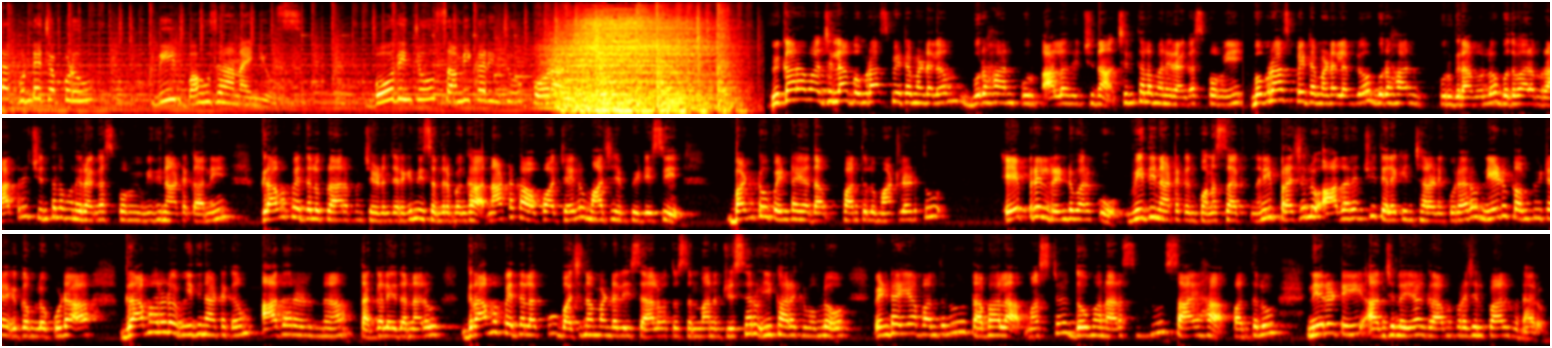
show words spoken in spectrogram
చప్పుడు. మీ Bahujana nine news. బోధించు సమీకరించు పోరాడు. వికారాబాద్ జిల్లా బుమ్రాస్పేట మండలం బుర్హాన్పూర్ ఆలోచించిన చింతలమణి రంగస్వామి. బుమ్రాస్పేట మండలంలో బుర్హాన్పూర్ గ్రామంలో బుధవారం రాత్రి చింతలమణి రంగస్వామి విధి నాటకాన్ని గ్రామ పెద్దలు ప్రారంభం చేయడం జరిగింది. ఈ సందర్భంగా నాటక ఉపాధ్యాయులు మాజీ ఎంపీటీసీ బంటు పెంటయ్య పంతులు మాట్లాడుతూ ఏప్రిల్ రెండు వరకు వీధి నాటకం కొనసాగుతుందని ప్రజలు ఆదరించి తిలకించాలని కోరారు. నేడు కంప్యూటర్ యుగంలో కూడా గ్రామాలలో వీధి నాటకం ఆదరణ తగ్గలేదన్నారు. గ్రామ పెద్దలకు భజన మండలి శాలవతో సన్మానం చేశారు. ఈ కార్యక్రమంలో వెంటయ్య పంతులు తబాలా మాస్టర్ దోమ నరసింహులు సాయహ పంతులు నీరటి అంజలయ్య గ్రామ ప్రజలు పాల్గొన్నారు.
